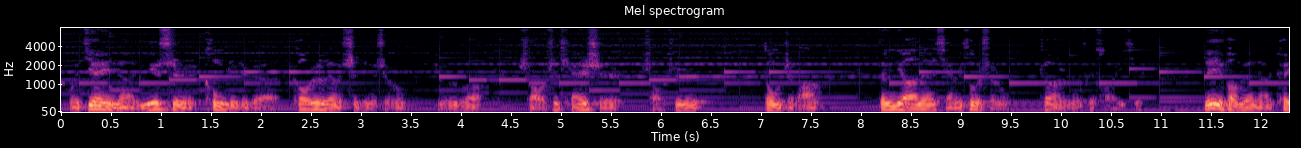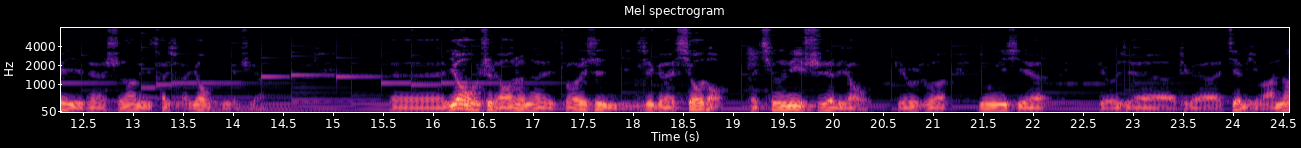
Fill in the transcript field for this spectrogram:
我建议呢，一个是控制这个高热量食品的摄入，比如说少吃甜食，少吃动物脂肪，增加呢纤维素的摄入，这样呢会好一些。另一方面呢，可以呢适当的采取了药物进行治疗。呃，药物治疗上呢，主要是以这个消导和清利湿热的药物，比如说用一些，比如一些这个健脾丸呐。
